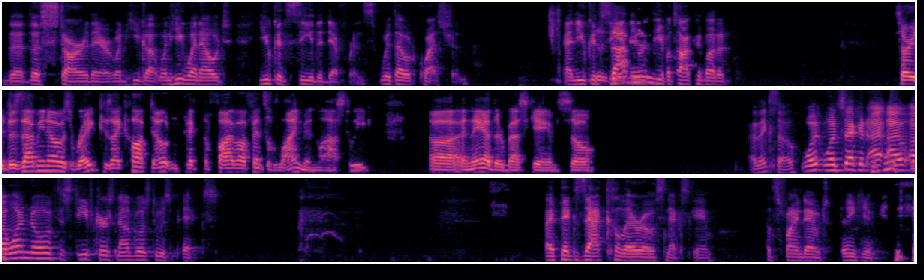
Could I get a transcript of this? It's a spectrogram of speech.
the the star there when he got when he went out. You could see the difference without question, and you could Does see that it, there were mean- people talking about it. Sorry, does that mean I was right? Because I copped out and picked the five offensive linemen last week, uh, and they had their best games. So I think so. One, one second. I, I, I want to know if the Steve curse now goes to his picks. I picked Zach Collaros next game. Let's find out. Thank you.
